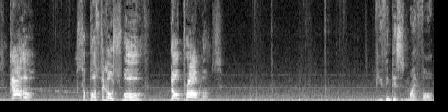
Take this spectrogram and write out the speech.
Chingado! Was supposed to go smooth. No problems. If you think this is my fault,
